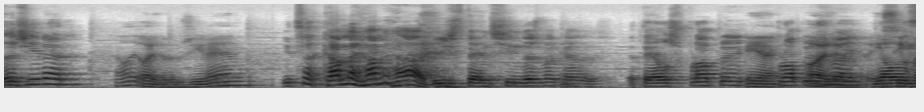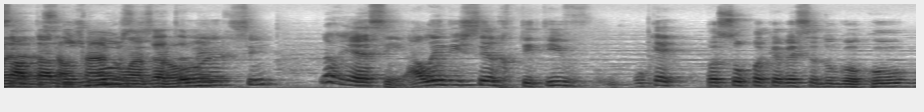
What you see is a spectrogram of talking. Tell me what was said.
a girar. Olha, o Girene, It's a Kamehameha, diz Tenshin das bancadas. Até eles próprios, Yeah. próprios Olha, vêm. em Ele a cima, saltar dos saltar um muros, o exatamente, sim. Não, é assim, além disto ser repetitivo, o que é que passou para a cabeça do Goku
